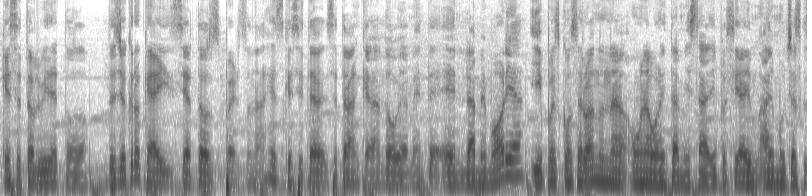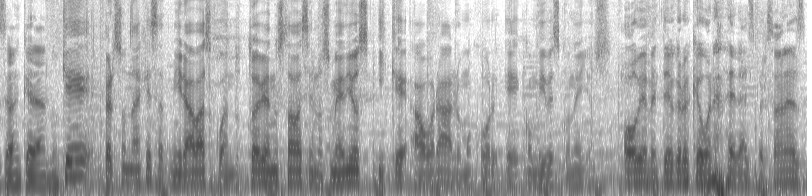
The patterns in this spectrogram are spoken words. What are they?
que se te olvide todo. Entonces yo creo que hay ciertos personajes que sí te, se te van quedando obviamente en la memoria y pues conservando una, una bonita amistad y pues sí hay, hay muchas que se van quedando. ¿Qué personajes admirabas cuando todavía no estabas en los medios y que ahora a lo mejor eh, convives con ellos? Obviamente yo creo que una de las personas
